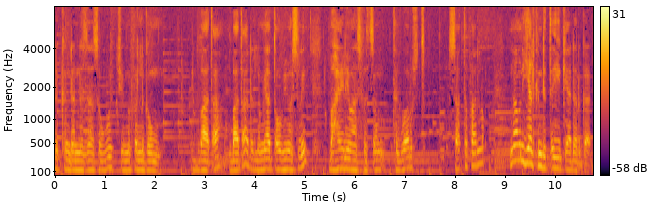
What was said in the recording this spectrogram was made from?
ልክ እንደነዛ ሰዎች የምፈልገውም ባጣ ባጣ አይደለም ያጣው ቢመስለኝ በኃይል የማስፈጸም ተግባር ውስጥ እሳተፋለሁ። ምናምን እያልክ እንድጠይቅ ያደርጋል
